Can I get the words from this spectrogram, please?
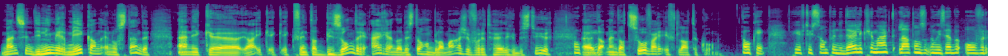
mensen die niet meer mee kan in Oostende. En ik, uh, ja, ik, ik, ik vind dat bijzonder erg. En dat is toch een blamage voor het huidige bestuur. Okay. Uh, dat men dat zo ver heeft laten komen. Oké, okay. u heeft uw standpunten duidelijk gemaakt. Laat ons het nog eens hebben over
